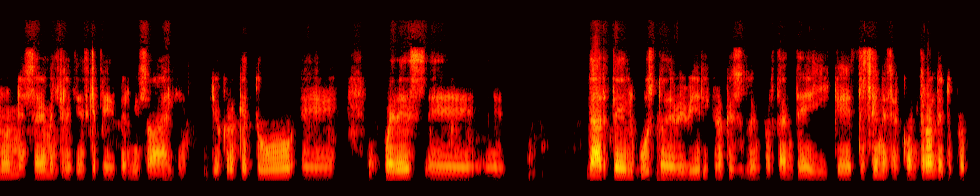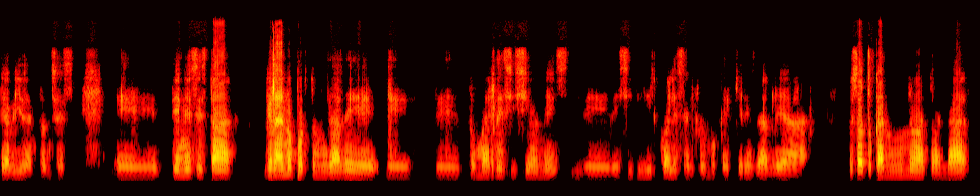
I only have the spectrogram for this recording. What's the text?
no, necesariamente le tienes que pedir permiso a alguien. Yo creo que tú eh, puedes eh, darte el gusto de vivir y creo que eso es lo importante y que tú tienes el control de tu propia vida. Entonces, eh, tienes esta gran oportunidad de, de, tomar decisiones y de decidir cuál es el rumbo que quieres darle a, pues a tu camino, a tu andar.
